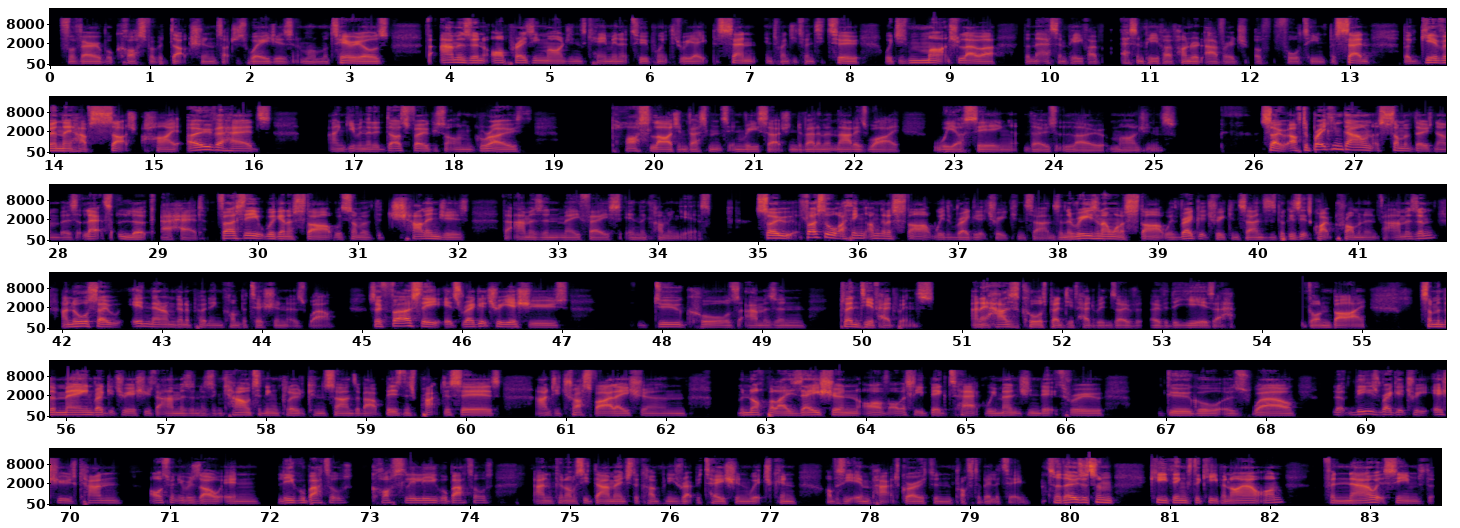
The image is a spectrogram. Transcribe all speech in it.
for variable costs for production, such as wages and raw materials. For Amazon, operating margins came in at 2.38% in 2022, which is much lower than the S&P 5, S&P 500 average of 14%. But given they have such high overheads and given that it does focus on growth, plus large investments in research and development. That is why we are seeing those low margins. So, after breaking down some of those numbers, let's look ahead. Firstly, we're going to start with some of the challenges that Amazon may face in the coming years. So, first of all, I think I'm going to start with regulatory concerns. And the reason I want to start with regulatory concerns is because it's quite prominent for Amazon. And also in there, I'm going to put in competition as well. So, firstly, it's regulatory issues do cause Amazon plenty of headwinds, and it has caused plenty of headwinds over over the years that have gone by. Some of the main regulatory issues that Amazon has encountered include concerns about business practices, antitrust violation, monopolization of obviously big tech. We mentioned it through Google as well. Look, these regulatory issues can ultimately result in legal battles, costly legal battles, and can obviously damage the company's reputation, which can obviously impact growth and profitability. So, those are some key things to keep an eye out on. For now, it seems that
